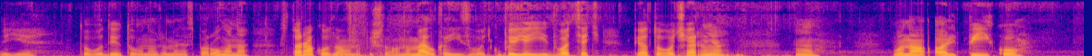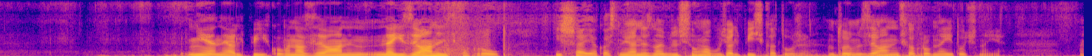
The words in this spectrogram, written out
Є. То водив, то вона вже в мене спарована. Стара коза вона пішла, вона мелка її звати. Купив я її 25 червня. Вона альпійко. Ні, не альпійко, вона зеанин, в неї зеанинська кров. І ще якась, ну я не знаю, всього, мабуть, альпійська теж. Ну, то зеанинська кров в неї точно є. О,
